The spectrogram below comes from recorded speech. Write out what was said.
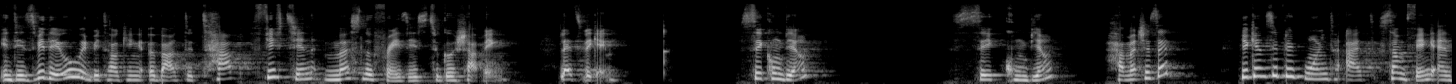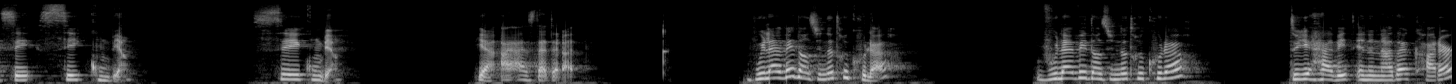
In this video, we'll be talking about the top 15 must-know phrases to go shopping. Let's begin. C'est combien? C'est combien? How much is it? You can simply point at something and say c'est combien. C'est combien? Yeah, I ask that a lot. Vous l'avez dans une autre couleur? Vous l'avez dans une autre couleur? Do you have it in another color?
